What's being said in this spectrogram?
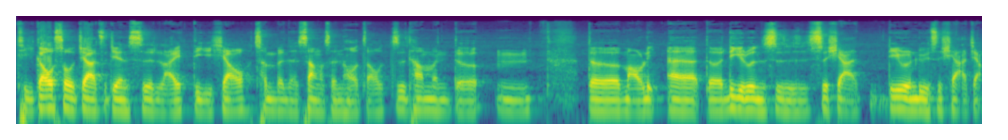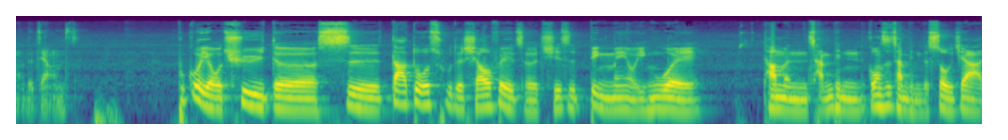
提高售价这件事来抵消成本的上升，哦，导致他们的嗯的毛利呃的利润是是下利润率是下降的这样子。不过有趣的是，大多数的消费者其实并没有因为他们产品公司产品的售价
